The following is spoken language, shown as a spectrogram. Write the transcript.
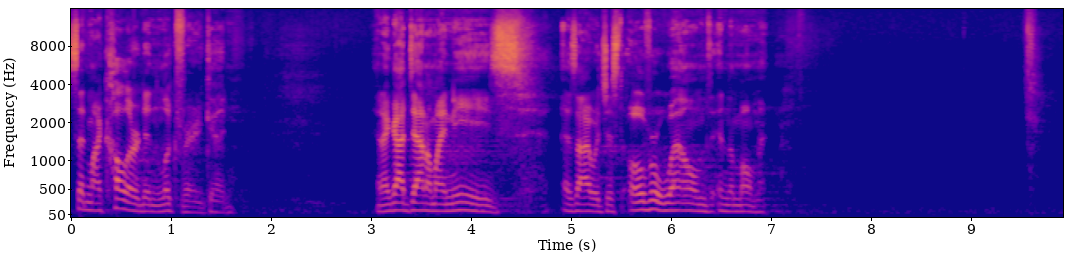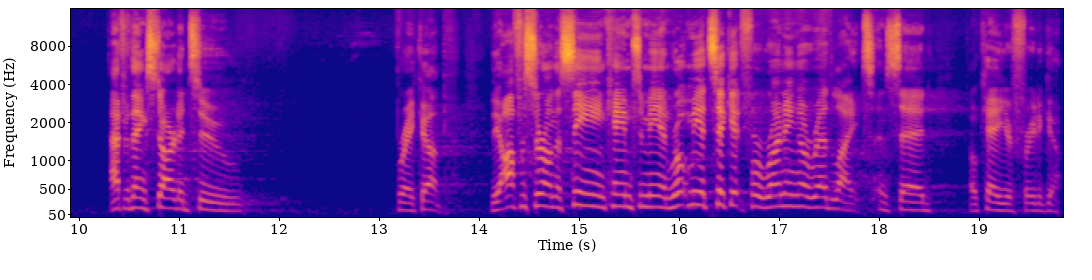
said my color didn't look very good. And I got down on my knees as I was just overwhelmed in the moment. After things started to break up, the officer on the scene came to me and wrote me a ticket for running a red light and said, Okay, you're free to go.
